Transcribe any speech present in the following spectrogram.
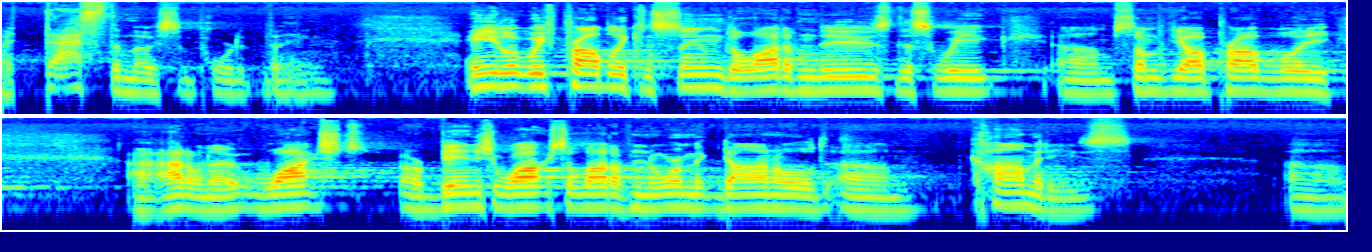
Like, that's the most important thing. And you look, we've probably consumed a lot of news this week. Um, some of y'all probably, I don't know, watched or binge watched a lot of Norm Macdonald um, comedies. Um,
